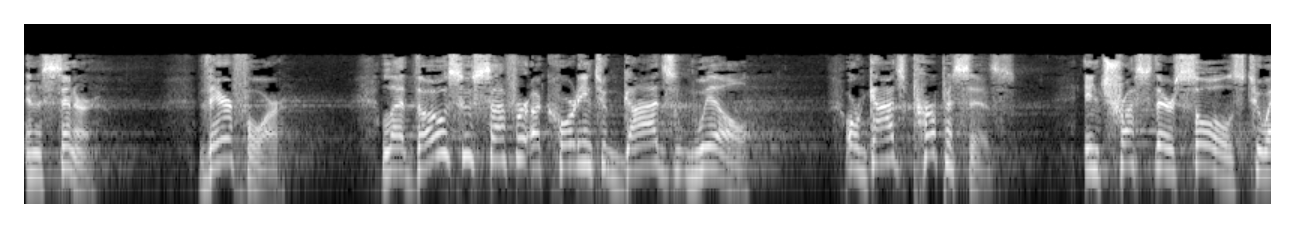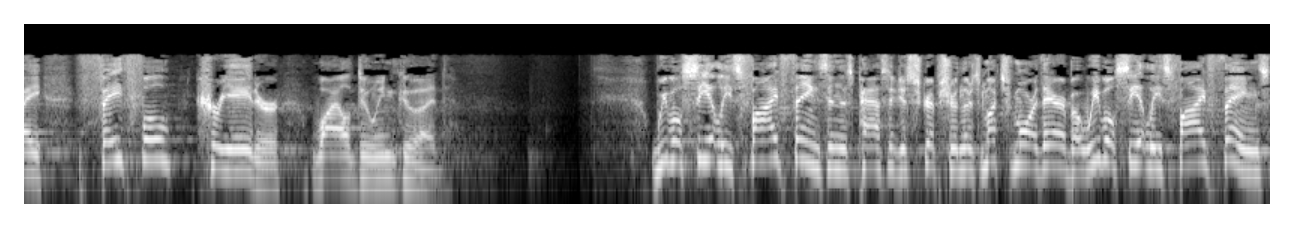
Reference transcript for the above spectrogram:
and the sinner? Therefore, let those who suffer according to God's will or God's purposes entrust their souls to a faithful creator while doing good. We will see at least five things in this passage of scripture, and there's much more there, but we will see at least five things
